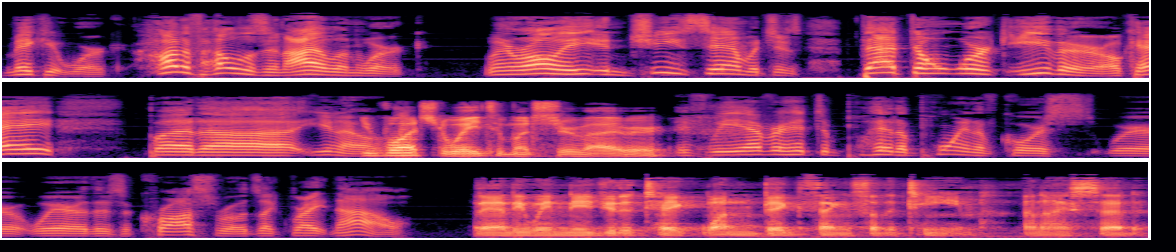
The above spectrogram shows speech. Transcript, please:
Make it work. How the hell does an island work when we're all eating cheese sandwiches? That don't work either. Okay, but uh, you know, You've watched way too much Survivor. if we ever hit to hit a point, of course, where where there's a crossroads, like right now. Andy, we need you to take one big thing for the team. And I said,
